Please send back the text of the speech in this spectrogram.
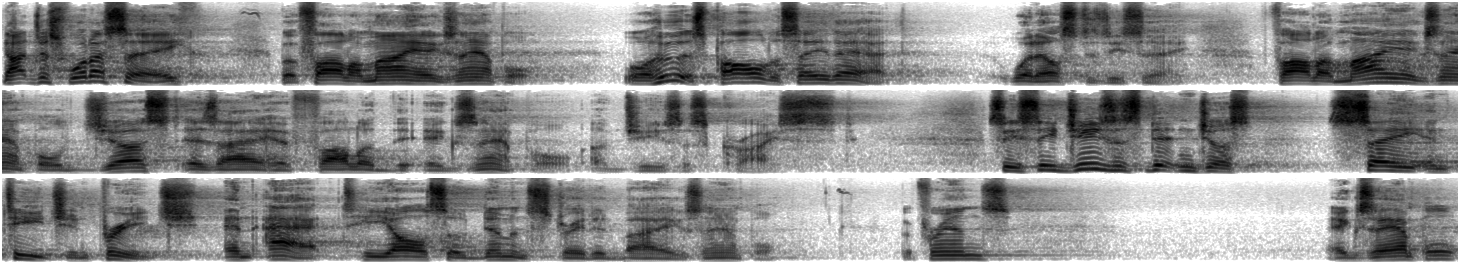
Not just what I say, but follow my example. Well, who is Paul to say that? What else does he say? Follow my example just as I have followed the example of Jesus Christ. See, see, Jesus didn't just say and teach and preach and act, he also demonstrated by example. But, friends, example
